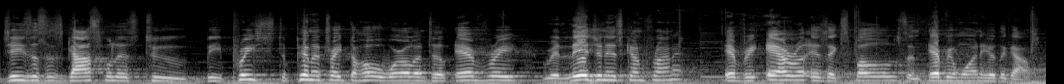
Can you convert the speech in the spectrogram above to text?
Jesus' gospel is to be preached to penetrate the whole world until every religion is confronted, every error is exposed, and everyone hear the gospel.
